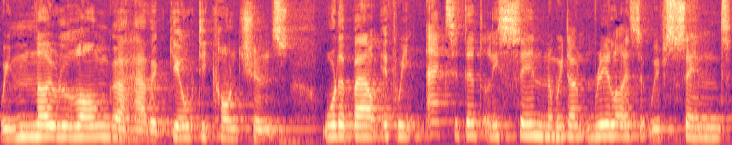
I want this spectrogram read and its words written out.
We no longer have a guilty conscience what about if we accidentally sin and we don't realize that we've sinned?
